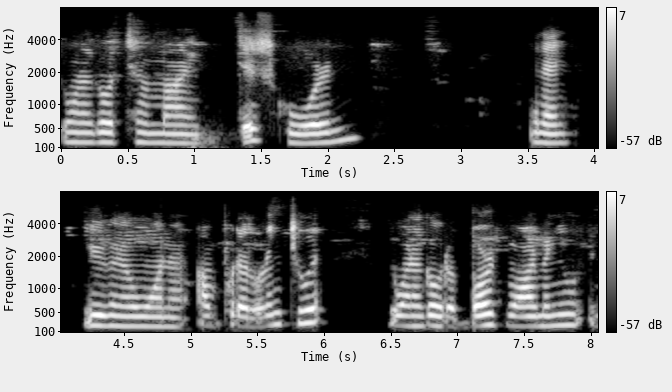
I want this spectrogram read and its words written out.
want to go to my Discord. And then you're want to, I'll put a link to it. You want to go to Bark Mod menu in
